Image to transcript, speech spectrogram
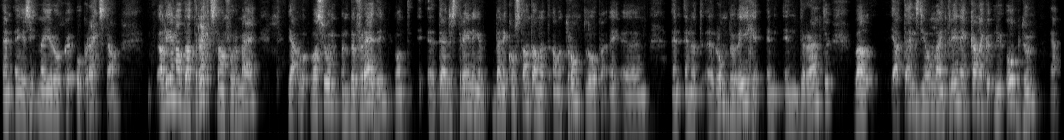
En, en je ziet mij hier ook, ook recht staan. Alleen al dat recht staan voor mij ja, was zo'n een bevrijding, want tijdens trainingen ben ik constant aan het, aan het rondlopen um, en, en het rondbewegen in, in de ruimte. Wel, ja, tijdens die online training kan ik het nu ook doen. Ja.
